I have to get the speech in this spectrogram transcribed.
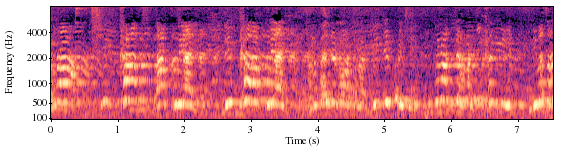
আমরা শিক্ষা লাভ করিয়াই দীক্ষা লাভ করিয়াই আমি তাই জন্য বিজেপি করেছি? তোমার আমার দীক্ষা নির্বাচন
